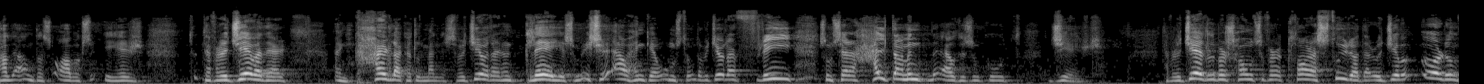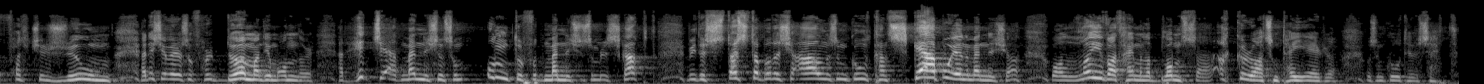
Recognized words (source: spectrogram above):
heilig andans i her. Det er for å gjøre der en karlaka til mennesker. For å gjøre der en glede som ikke er avhengig av omstånd. For å gjøre der fri som ser helt av mynden av det som Gud gjør. Det er gjerne til person som får klare styra der og gjøre øren folk i rom, at det ikke være så fordømende om ånder, at ikke at mennesken som underfutt mennesken som er skapt, vi det største potensialen som Gud kan skape i en menneske, og løyve at heimene blomsa, akkurat som de er, og som Gud har sett,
